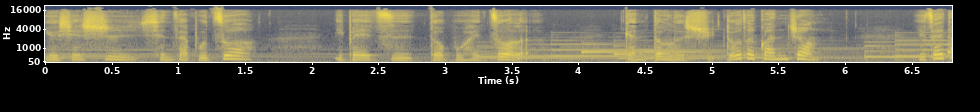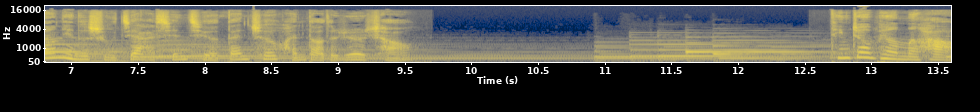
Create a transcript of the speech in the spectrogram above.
有些事现在不做，一辈子都不会做了，感动了许多的观众，也在当年的暑假掀起了单车环岛的热潮。听众朋友们好，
